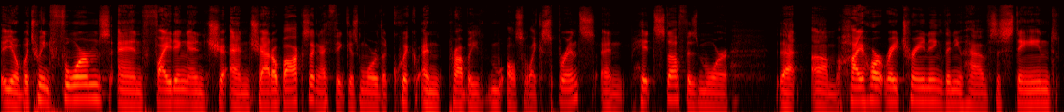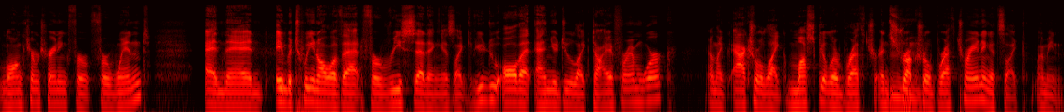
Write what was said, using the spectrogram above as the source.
you know between forms and fighting and sh- and shadow boxing, I think is more the quick and probably also like sprints and HIIT stuff is more that um, high heart rate training. Then you have sustained long term training for for wind. And then in between all of that for resetting is like if you do all that and you do like diaphragm work and like actual like muscular breath tra- and structural breath training, it's like I mean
